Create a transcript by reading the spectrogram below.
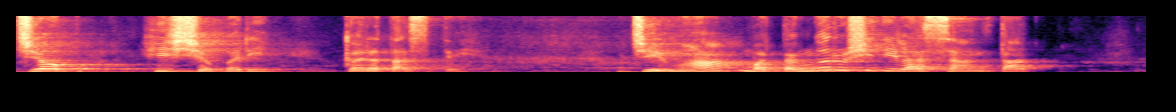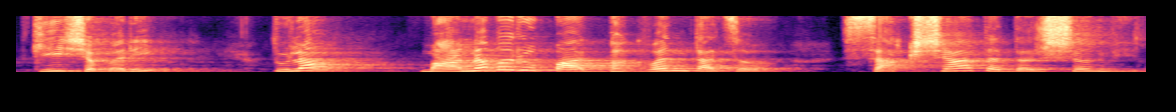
जप ही शबरी करत असते. जेव्हा मतंग ऋषी तिला सांगतात की शबरी तुला मानव रूपात भगवंताचं साक्षात दर्शन होईल.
